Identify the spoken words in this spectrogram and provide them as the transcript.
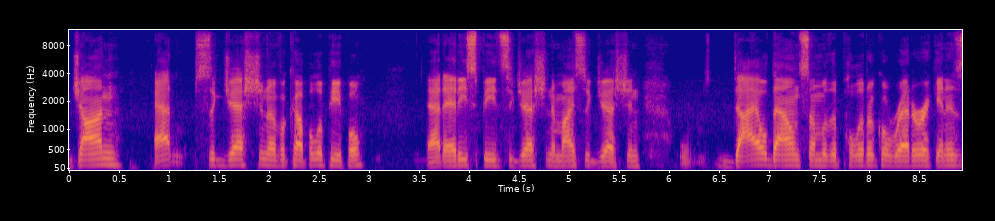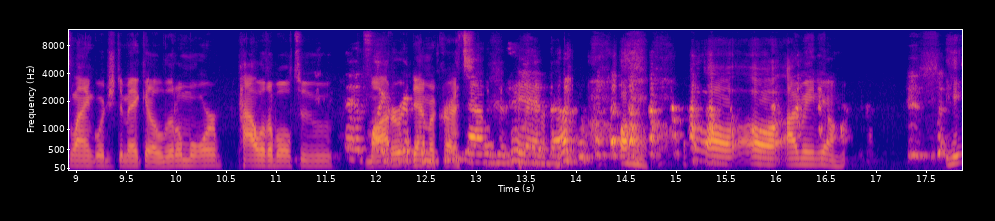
john at suggestion of a couple of people at Eddie's speed suggestion and my suggestion, dial down some of the political rhetoric in his language to make it a little more palatable to. That's Moderate ripping Democrats. Out of his head. Oh, oh, oh! I mean, you know, he.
